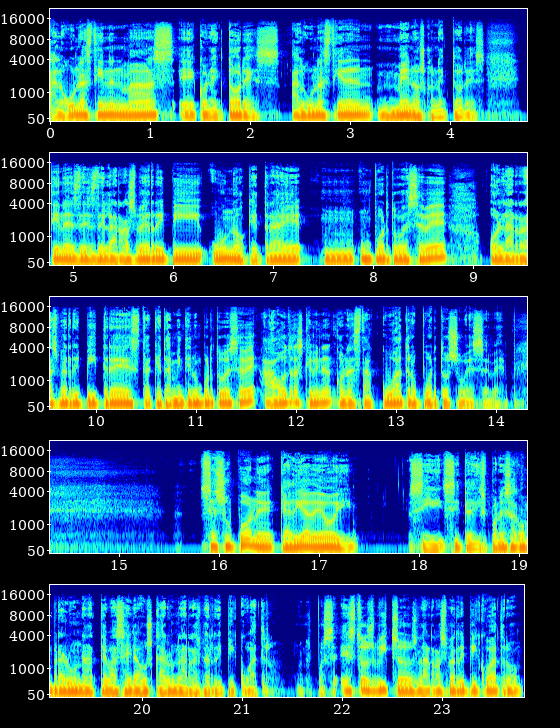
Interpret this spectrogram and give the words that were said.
Algunas tienen más eh, conectores, algunas tienen menos conectores. Tienes desde la Raspberry Pi 1 que trae mm, un puerto USB o la Raspberry Pi 3 que también tiene un puerto USB a otras que vienen con hasta cuatro puertos USB. Se supone que a día de hoy, si, si te dispones a comprar una, te vas a ir a buscar una Raspberry Pi 4. pues estos bichos, la Raspberry Pi 4,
